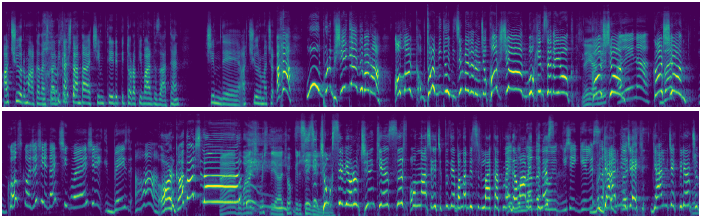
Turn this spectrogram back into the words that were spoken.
Açıyorum arkadaşlar. Birkaç tane daha açayım. Terapi terapi vardı zaten. Şimdi açıyorum açıyorum. Aha! Oo, bu bir şey geldi bana. Allah tam videoyu bitirmeden önce koşun. Bu kimse de yok. Ne geldi? Koşun. Aleyna Koşun. bak koskoca şeyden çıkmaya şey base aha. Arkadaşlar. Ha, bu bana çıkmıştı ya. Çok kötü şey Sizi geliyor. çok seviyorum çünkü sırf ondan şey çıktı diye bana bir sürü like atmaya Ay, devam bundan da ettiniz. komik bir şey gelirse. Bu gelmeyecek. Gelmeyecek biliyorum çünkü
